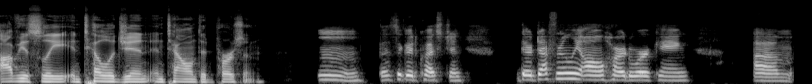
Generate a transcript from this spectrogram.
obviously intelligent and talented person? Mm, that's a good question. They're definitely all hardworking. Um,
